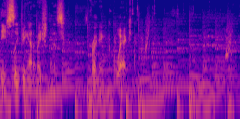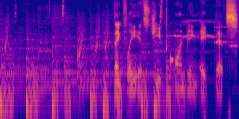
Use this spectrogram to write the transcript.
the sleeping animation is friggin' quick. Thankfully, it's cheap, only being 8 bits.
